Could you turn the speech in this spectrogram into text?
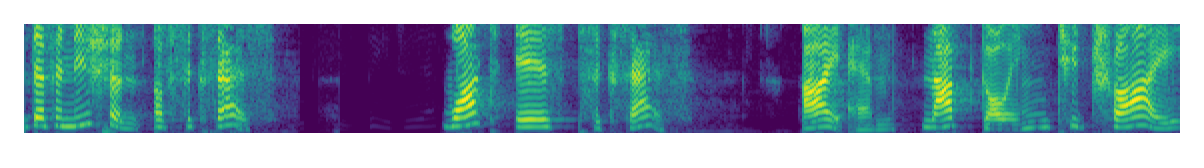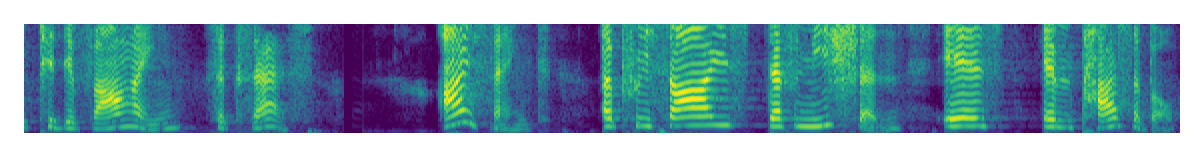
definition of success. What is success? I am not going to try to define success. I think a precise definition is impossible.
